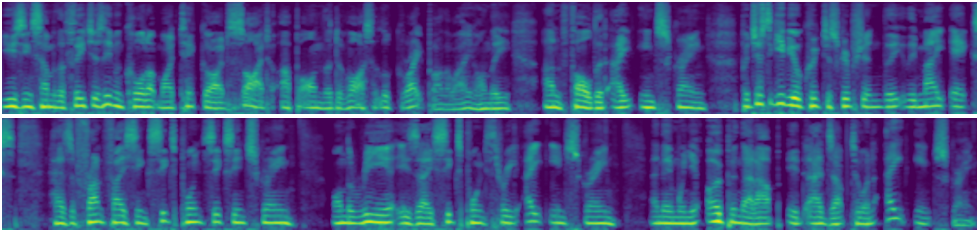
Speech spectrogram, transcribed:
using some of the features, even called up my Tech Guide site up on the device. It looked great, by the way, on the unfolded 8 inch screen. But just to give you a quick description, the, the Mate X has a front facing 6.6 inch screen. On the rear is a 6.38 inch screen. And then when you open that up, it adds up to an 8 inch screen.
